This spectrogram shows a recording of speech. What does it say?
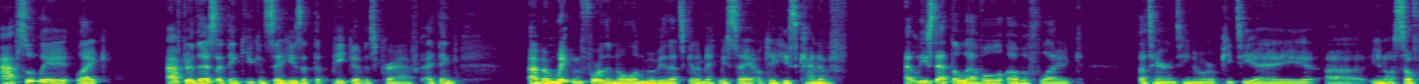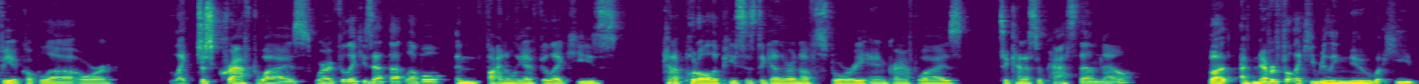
Absolutely, like, after this, I think you can say he's at the peak of his craft. I think I've been waiting for the Nolan movie that's going to make me say, okay, he's kind of at least at the level of like a Tarantino or PTA, uh, you know, Sofia Coppola, or like just craft wise, where I feel like he's at that level. And finally, I feel like he's kind of put all the pieces together enough, story and craft wise, to kind of surpass them now. But I've never felt like he really knew what he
